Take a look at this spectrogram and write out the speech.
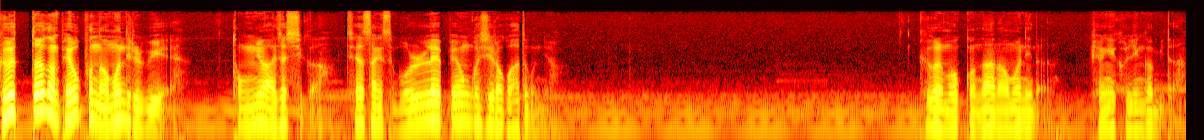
그 떡은 배고픈 어머니를 위해 동료 아저씨가 제사상에서 몰래 빼온 것이라고 하더군요. 그걸 먹고 난 어머니는 병에 걸린 겁니다.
